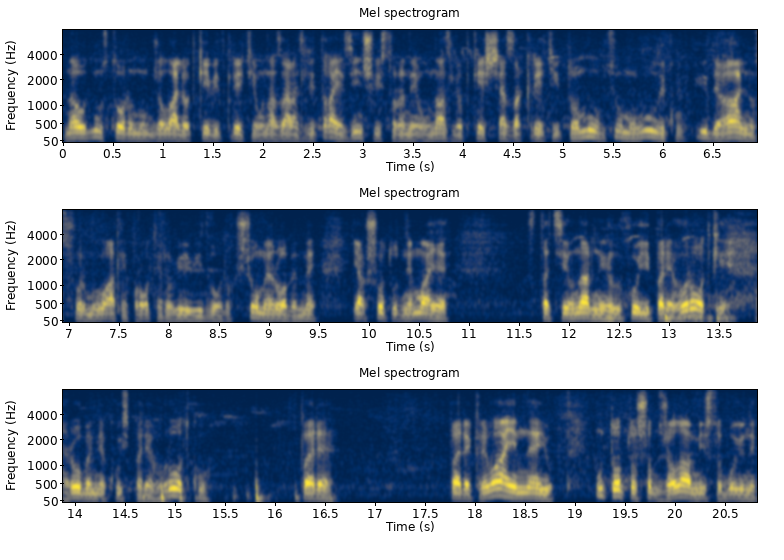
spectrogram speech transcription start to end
На одну сторону бджола льотки відкриті, вона зараз літає, з іншої сторони у нас льотки ще закриті. Тому в цьому вулику ідеально сформувати протировий відводок. Що ми робимо? Ми, якщо тут немає стаціонарної глухої перегородки, робимо якусь перегородку, пере, перекриваємо нею. Ну, тобто, щоб бджола між собою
